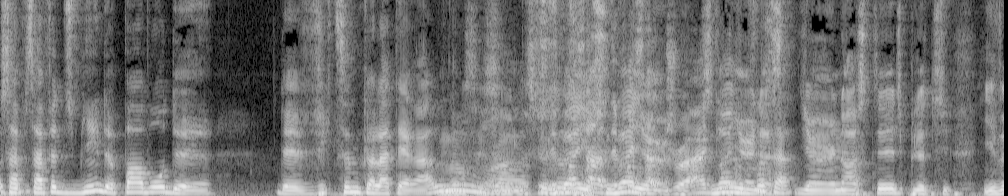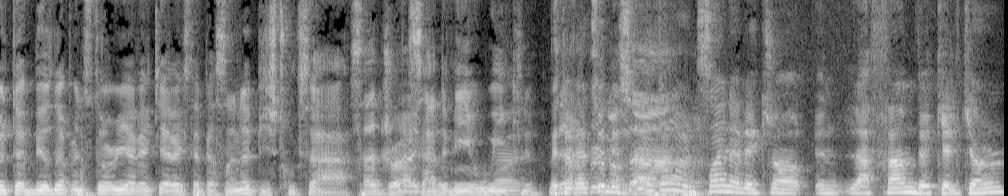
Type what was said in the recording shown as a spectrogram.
ça, ça fait du bien de pas avoir de, de victimes collatérales. Non, c'est ça. Souvent, il y a- un- ça drag, souvent, il y a là. un Des fois, hos- il y a un hostage, puis là, tu- ils veulent te build up une story avec, avec cette personne-là, puis je trouve que ça, Ça drag. ça devient weak. Ouais. là. Mais t'aurais-tu aimé ça, mettons, une scène avec genre une- la femme de quelqu'un,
